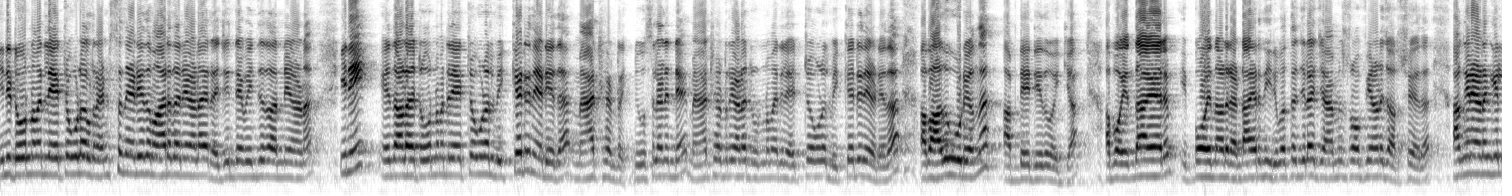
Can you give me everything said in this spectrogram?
ഇനി ടൂർണമെന്റിൽ ഏറ്റവും കൂടുതൽ റൺസ് നേടിയത് ആര് തന്നെയാണ്? രജിൻ രവീന്ദ്ര തന്നെയാണ്. ഇനി എന്താണ് ടൂർണമെന്റിൽ ഏറ്റവും കൂടുതൽ വിക്കറ്റ് നേടിയത്? മാറ്റ് ഹെൻറി ന്യൂസിലൻഡിന്റെ മാറ്റ് ഹെൻറിയാണ് ടൂർണമെന്റിൽ ഏറ്റവും കൂടുതൽ വിക്കറ്റ് നേടിയത്. അപ്പോൾ അതുകൂടി ഒന്ന് അപ്ഡേറ്റ് ചെയ്ത് വയ്ക്കുക. അപ്പോൾ എന്തായാലും ഇപ്പോൾ എന്താണ് രണ്ടായിരത്തി ഇരുപത്തഞ്ചിലെ ചാമ്പ്യൻസ് ട്രോഫിയാണ് ചർച്ച ചെയ്തത്. അങ്ങനെയാണെങ്കിൽ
